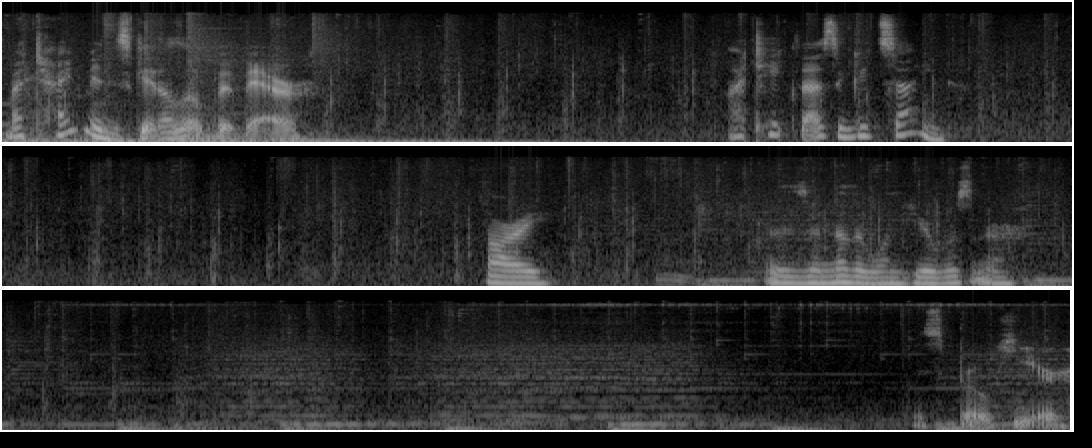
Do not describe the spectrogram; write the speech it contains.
My timing's getting a little bit better. I take that as a good sign. Sorry. There's another one here, wasn't there? This bro here.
